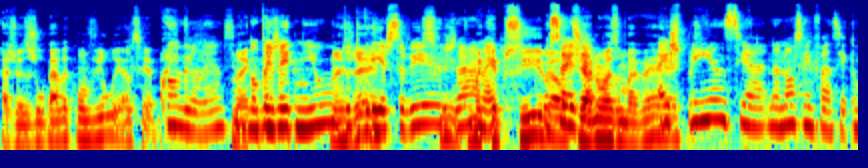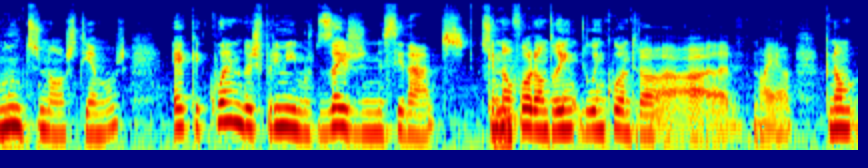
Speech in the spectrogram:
às vezes julgada com violência. Bem, Com violência. não Não, é? Como tem é- jeito nenhum, não é tu jeito. deverias saber Sim, já. como é não que é possível? Ou Tu seja, já não és um bebê. A experiência na nossa infância que muitos de nós temos é que quando exprimimos desejos e necessidades que Sim. não foram do, do encontro, a- a- não é? Que não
